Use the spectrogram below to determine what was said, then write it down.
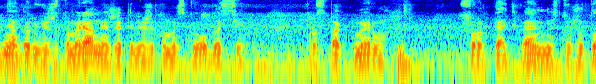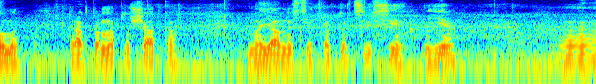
дня, дорогі житомиряни, жителі Житомирської області. Проспект Миру 45В, місто Житомир, тракторна площадка. В наявності тракторці всі є. Е,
